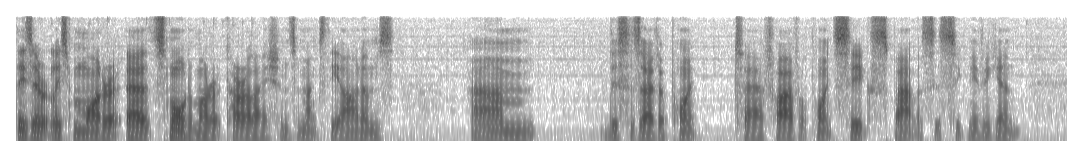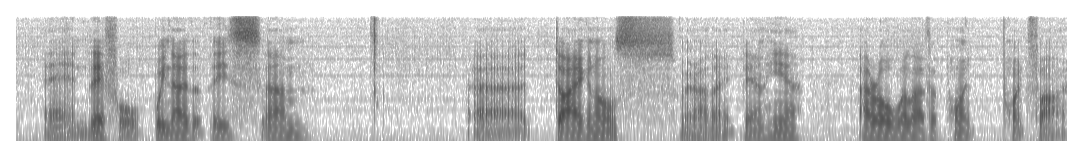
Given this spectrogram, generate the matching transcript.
these are at least moderate, uh, small to moderate correlations amongst the items. Um, this is over uh, 5 or 0.6, sparseness is significant, and therefore we know that these um, uh, diagonals, where are they? Down here, are all well over point, 0.5.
